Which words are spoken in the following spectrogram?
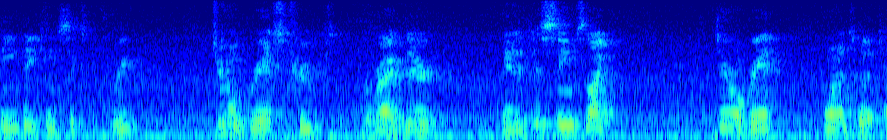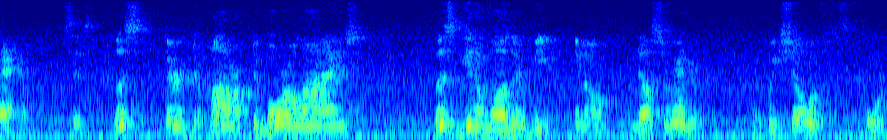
18th, 1863. General Grant's troops arrived there, and it just seems like General Grant wanted to attack them. He says, let's, they're demor- demoralized, let's get them while they're beat, you know, and they'll surrender if we show a force.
